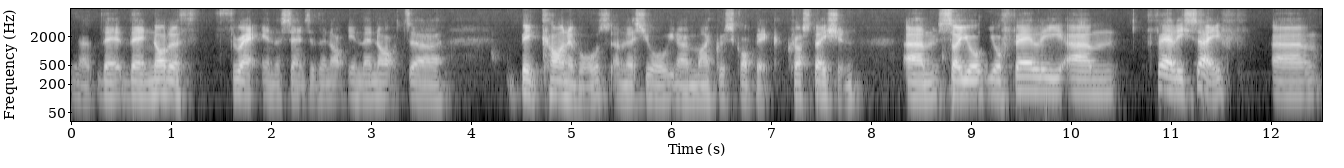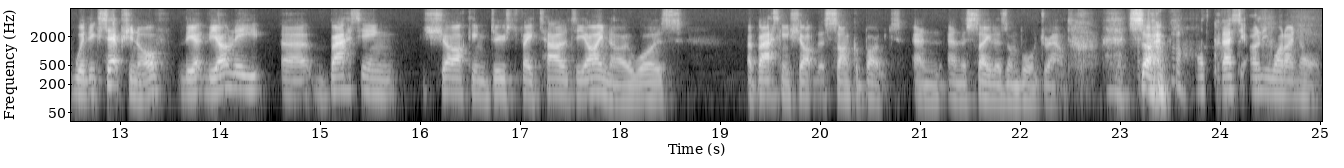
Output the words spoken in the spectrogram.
you know, they're, they're not a threat in the sense that they're not in they're not uh, big carnivores unless you're you know microscopic crustacean. Um, so you're you're fairly um, fairly safe, um, with exception of the the only uh, basking shark induced fatality I know was a basking shark that sunk a boat and and the sailors on board drowned. so that's the only one I know of.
